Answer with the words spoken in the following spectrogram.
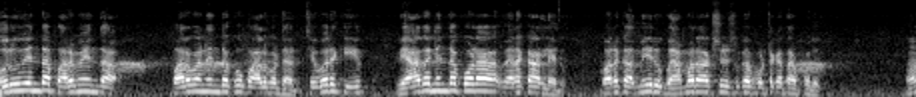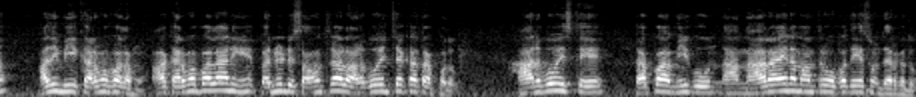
గురువింద పరమేంద పరమనిందకు పాల్పడ్డారు. చివరికి వేద నింద కూడా వెనకాడలేదు. కనుక మీరు బ్రహ్మరాక్షసుగా పుట్టక తప్పదు. అది మీ కర్మఫలము. ఆ కర్మఫలాన్ని పన్నెండు సంవత్సరాలు అనుభవించాక తప్పదు. ఆ అనుభవిస్తే తప్ప మీకు నా నారాయణ మంత్ర ఉపదేశం జరగదు.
